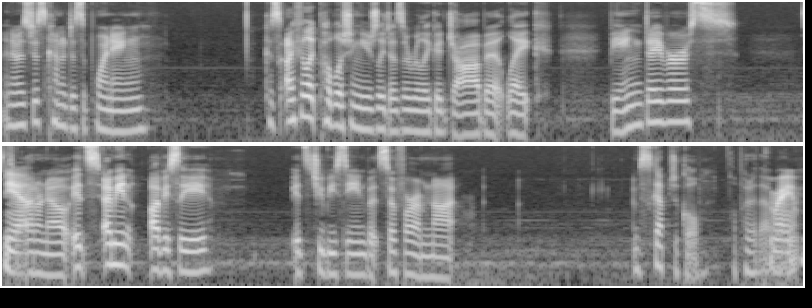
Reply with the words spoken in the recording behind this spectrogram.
And it was just kind of disappointing because I feel like publishing usually does a really good job at like being diverse. Yeah. I don't know. It's, I mean, obviously it's to be seen, but so far I'm not, I'm skeptical. I'll put it that way. Right.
